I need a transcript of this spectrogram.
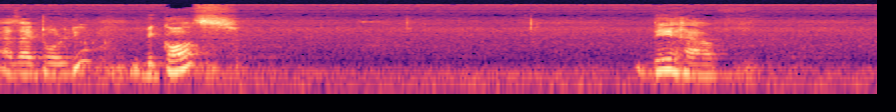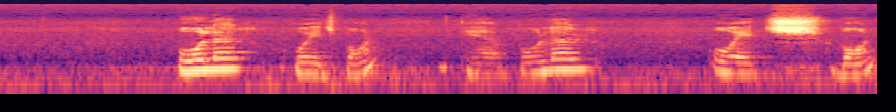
as I told you, because they have polar OH bond. They have polar OH bond.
